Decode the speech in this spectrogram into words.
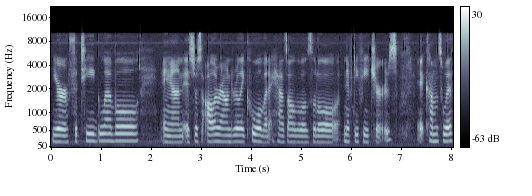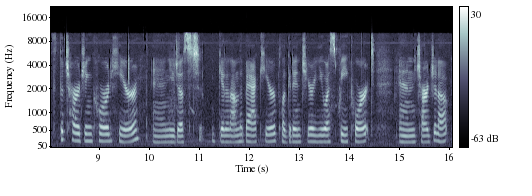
your fatigue level, and it's just all around really cool that it has all those little nifty features. It comes with the charging cord here and you just get it on the back here, plug it into your USB port and charge it up.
